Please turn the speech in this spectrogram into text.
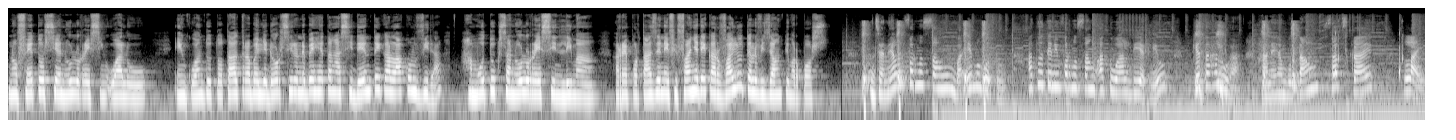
no feto sianulu resin walu enquanto total trabalhador siranebe hetang acidente kala com vida, hamutuk sanolo resin lima. Reportagem Fifanya de Carvalho, Televisão Timor Post. Janela informação ba emogoto. Atua tem informação atual dia kliu. Kita haluha. Hane botão subscribe, like.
